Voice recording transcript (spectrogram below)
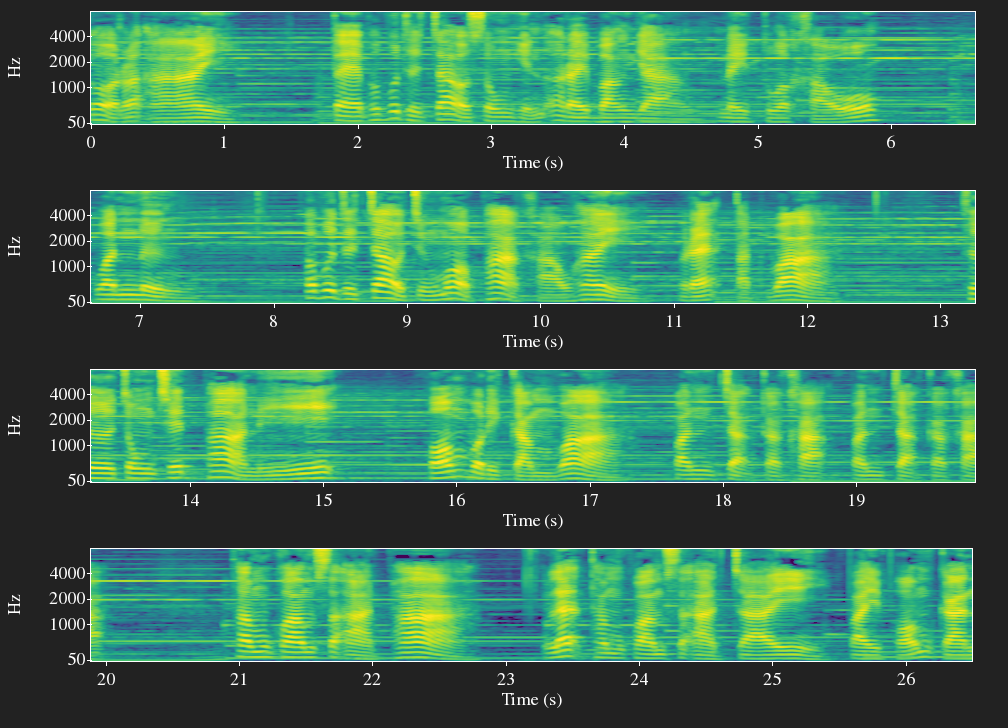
ก็ระอาย แต่พระพุทธเจ้าทรงเห็นอะไรบางอย่างในตัวเขา วันหนึ่ง พระพุทธเจ้าจึงมอบผ้าขาวให้ และตัดว่า เธอจงเช็ดผ้านี้ พร้อมบริกรรมว่า ปัญจกะขะ ปัญจกะขะทำความสะอาดผ้า และทำความสะอาดใจไปพร้อมกัน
